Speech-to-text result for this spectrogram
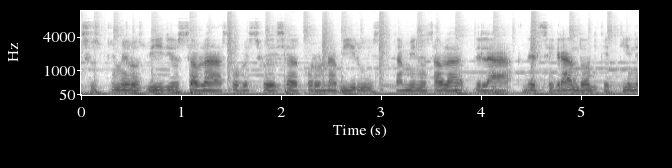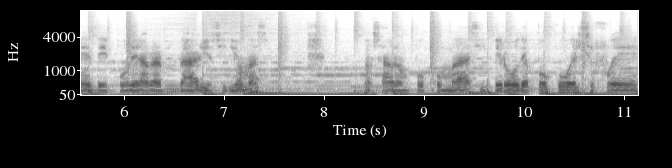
sus primeros vídeos, habla sobre Suecia, coronavirus. También nos habla de, la, de ese gran don que tiene de poder hablar varios idiomas. nos habla un poco más, pero de a poco él se fue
